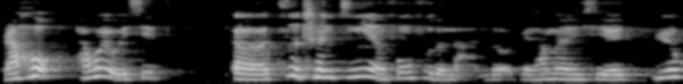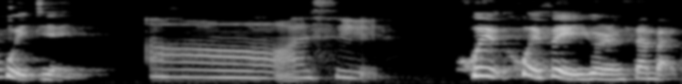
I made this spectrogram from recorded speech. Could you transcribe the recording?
然后还会有一些呃自称经验丰富的男的给他们一些约会建议。哦，I see。会会费一个人三百刀，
